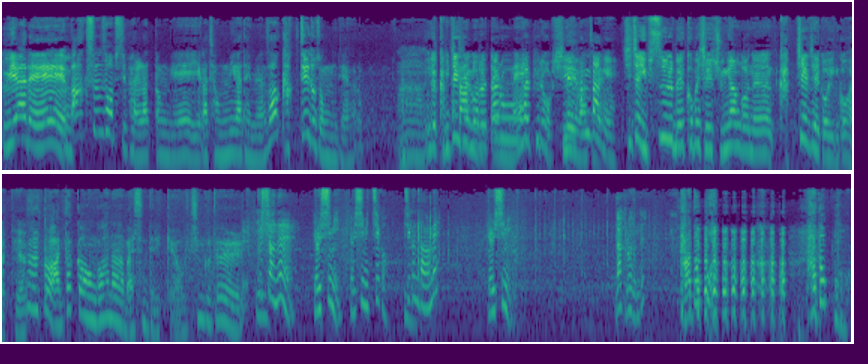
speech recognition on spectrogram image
위아래 막 순서 없이 발랐던 게 얘가 정리가 되면서 각질도 정리돼요 여러분. 아, 그러니까 각질 제거를 따로 때문에. 할 필요 없이 네, 한 맞아요. 방에. 진짜 입술 메이크업에 제일 중요한 거는 각질 제거인 것 같아요. 그리고 또 안타까운 거 하나 말씀드릴게요. 우리 친구들 쿠션을 열심히, 열심히 찍어. 찍은 다음에 열심히. 나 그러던데? 다 덮어. 다 덮어.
